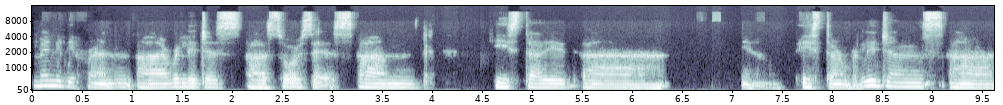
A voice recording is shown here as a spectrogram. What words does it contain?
many different uh, religious uh, sources. Um, he studied, uh, you know, Eastern religions uh,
